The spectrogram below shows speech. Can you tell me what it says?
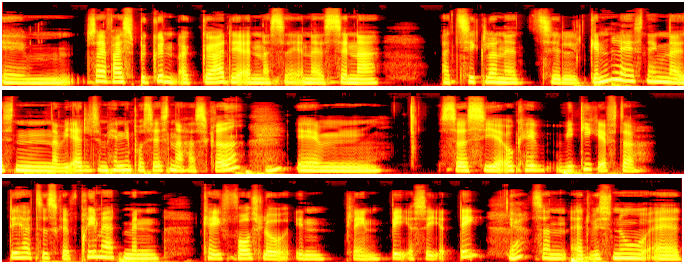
Øhm, så er jeg faktisk begyndt at gøre det, at når jeg sender artiklerne til genlæsning, når, sådan, når vi er ligesom hen i processen og har skrevet, Mm. øhm, så siger jeg, okay, vi gik efter det her tidsskrift primært, men kan I foreslå en plan B og C og D? Ja. Sådan at hvis nu at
